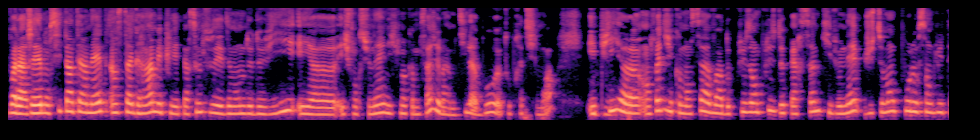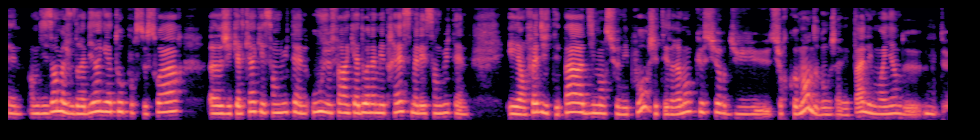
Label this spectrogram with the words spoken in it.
Voilà, j'avais mon site internet, Instagram et puis les personnes faisaient des demandes de devis et et je fonctionnais uniquement comme ça. J'avais un petit labo, heu, tout près de chez moi et OK. puis, heu, en fait, j'ai commencé à avoir de plus en plus de personnes qui venaient justement pour le sans gluten, en me disant: «Bah, je voudrais bien un gâteau pour ce soir, j'ai quelqu'un qui est sans gluten» ou «Je veux faire un cadeau à la maîtresse, mais elle est sans gluten» et en fait, j'étais pas dimensionnée pour, j'étais vraiment que sur du sur commande, donc j'avais pas les moyens de Mmh. de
